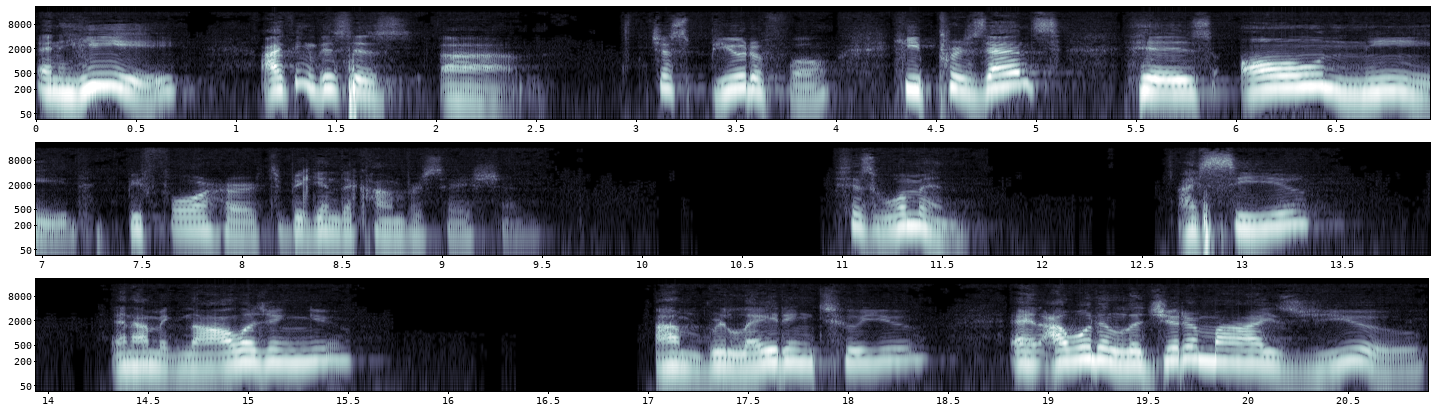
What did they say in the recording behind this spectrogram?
And he, I think this is uh, just beautiful. He presents his own need before her to begin the conversation. He says, Woman, I see you and I'm acknowledging you. I'm relating to you. And I want to legitimize you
